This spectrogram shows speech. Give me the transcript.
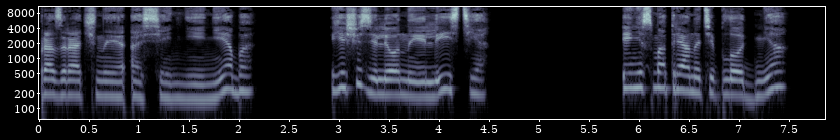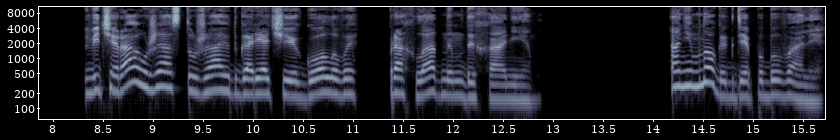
Прозрачное осеннее небо, еще зеленые листья. И, несмотря на тепло дня, Вечера уже остужают горячие головы прохладным дыханием. Они много где побывали.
